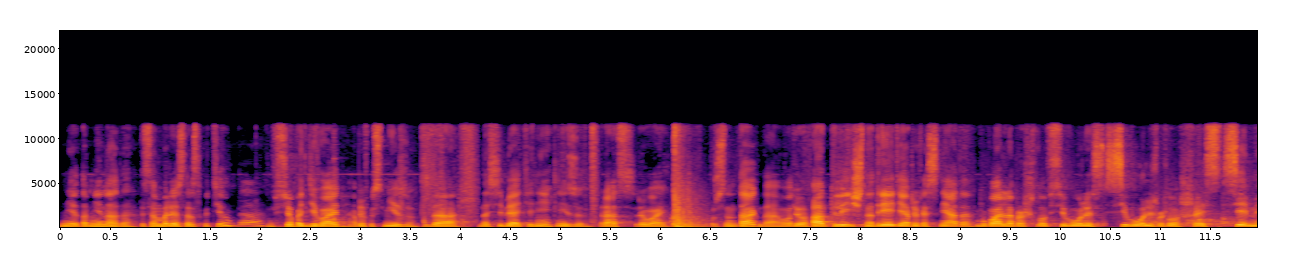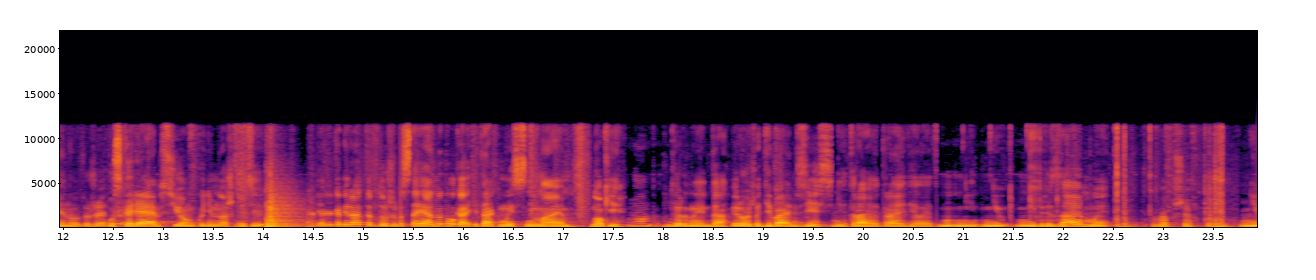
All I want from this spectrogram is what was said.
Нет, там не надо. Ты саморез раскрутил? Да. Все, поддевай обшивку снизу. Да, на себя тяни, снизу. Раз, срывай. Просто так, да, вот. Все. Отлично, третья обшивка снята. Буквально прошло всего лишь, всего лишь прошло 6-7 минут уже. Ускоряем съемку немножко. Видите, я как оператор должен постоянно толкать. Итак, мы снимаем кнопки Кнопки. дверные, да. В первую очередь поддеваем здесь. Не, край, край делает. Не, не, не врезаем мы в обшивку. Не,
